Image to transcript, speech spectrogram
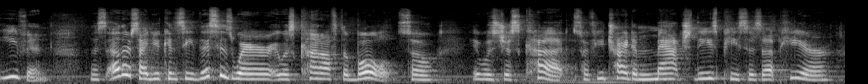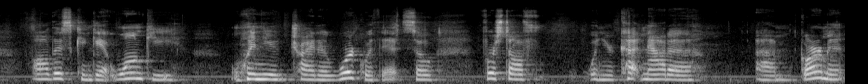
even. This other side you can see this is where it was cut off the bolt. So it was just cut. So if you try to match these pieces up here, all this can get wonky when you try to work with it. So first off, when you're cutting out a um, garment,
